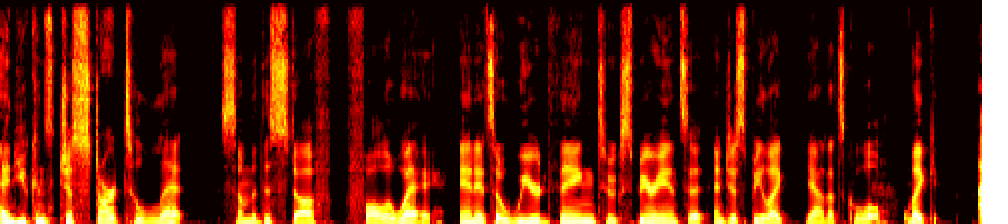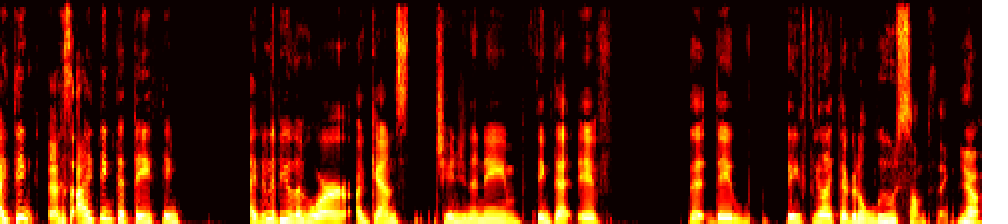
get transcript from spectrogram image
and you can just start to let some of this stuff fall away. And it's a weird thing to experience it and just be like, yeah, that's cool. Like, I think because I think that they think I think the people who are against changing the name think that if that they they feel like they're going to lose something. yeah,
